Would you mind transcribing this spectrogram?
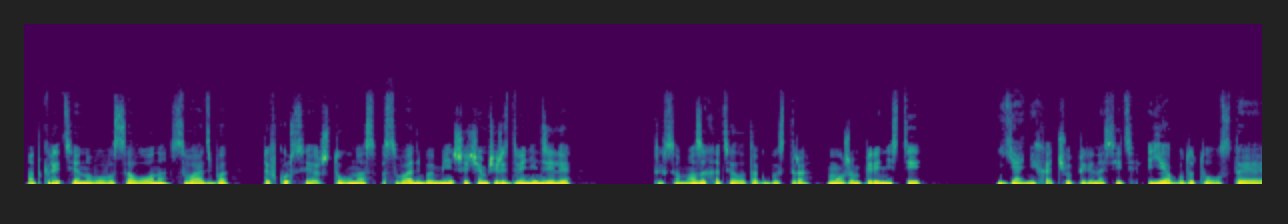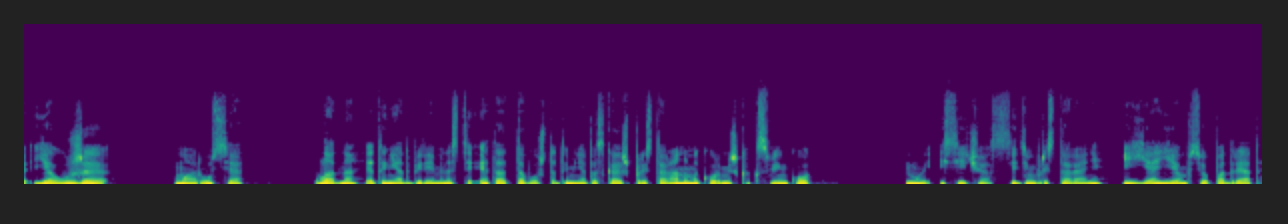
открытие нового салона, свадьба. Ты в курсе, что у нас свадьба меньше, чем через две недели?» «Ты сама захотела так быстро. Можем перенести». «Я не хочу переносить. Я буду толстая. Я уже...» «Маруся...» Ладно, это не от беременности, это от того, что ты меня таскаешь по ресторанам и кормишь как свинку. Мы и сейчас сидим в ресторане, и я ем все подряд.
